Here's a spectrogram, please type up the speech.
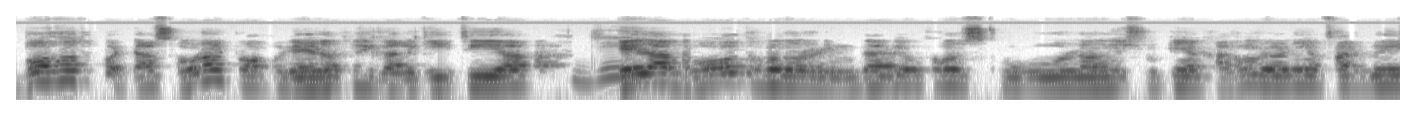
ਬਹੁਤ ਵੱਡਾ ਸੋਹਣਾ ਟੌਪਿਕ ਹੈ ਜਿਹੜਾ ਤੁਸੀਂ ਗੱਲ ਕੀਤੀ ਆ। ਇਹਦਾ ਬਹੁਤ ਹੁਣ ਲੋੜੀਂਦਾ ਕਿਉਂਕਿ ਹੁਣ ਸਕੂਲਾਂ ਦੀਆਂ ਛੁੱਟੀਆਂ ਖਤਮ ਹੋ ਜਾਣੀਆਂ ਫਰਵਰੀ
